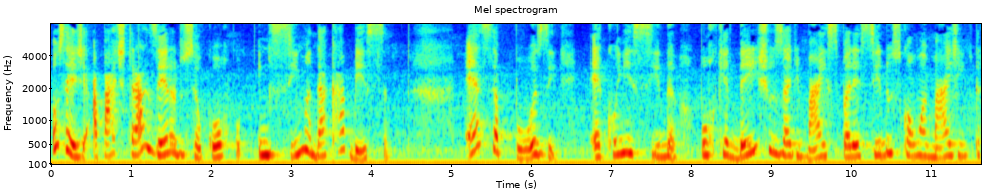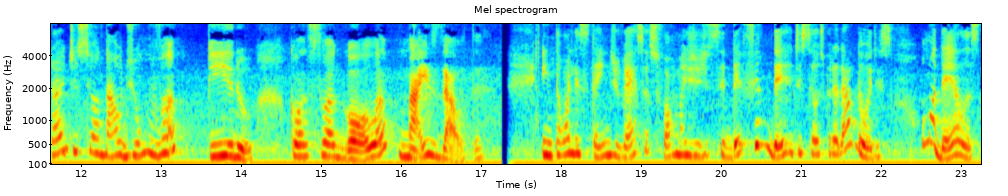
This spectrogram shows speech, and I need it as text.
ou seja, a parte traseira do seu corpo em cima da cabeça. Essa pose é conhecida porque deixa os animais parecidos com a imagem tradicional de um vampiro, com a sua gola mais alta. Então, eles têm diversas formas de se defender de seus predadores. Uma delas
